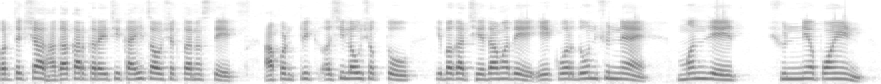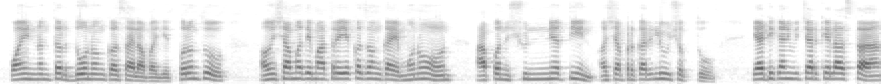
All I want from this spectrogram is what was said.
प्रत्यक्षात भागाकार करायची काहीच आवश्यकता नसते. आपण ट्रिक अशी लावू शकतो की बघा छेदामध्ये एक वर दोन शून्य आहे. म्हणजेच शून्य पॉईंट पॉईंट नंतर दोन अंक असायला पाहिजेत. परंतु अंशामध्ये मात्र एकच अंक आहे. म्हणून आपण शून्य तीन अशा प्रकारे लिहू शकतो. या ठिकाणी विचार केला असता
